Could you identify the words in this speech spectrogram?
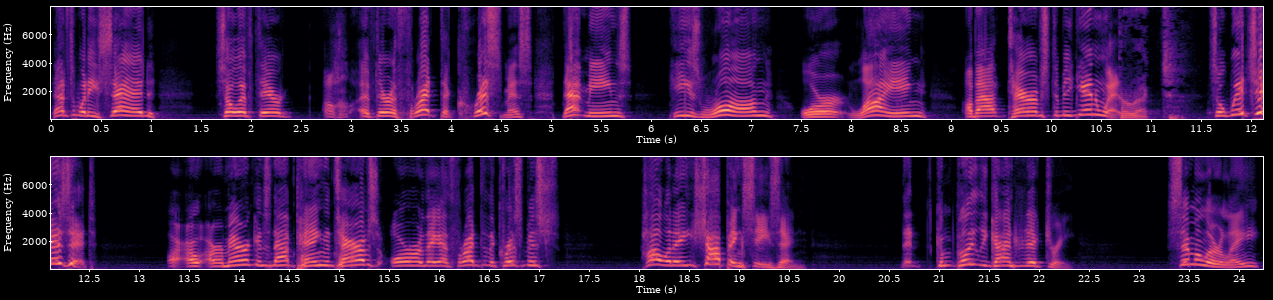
That's what he said. So if they're uh, if they're a threat to Christmas, that means he's wrong or lying about tariffs to begin with. Correct. So which is it? Are, are, are, Americans not paying the tariffs, or are they a threat to the Christmas holiday shopping season? That's completely contradictory. Similarly,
